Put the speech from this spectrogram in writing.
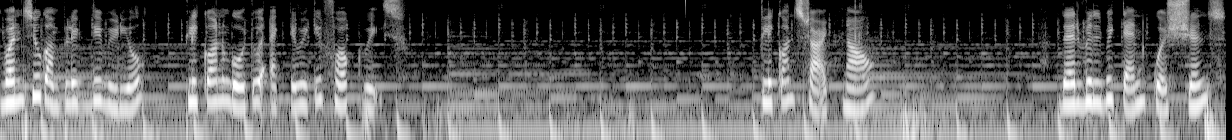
Once you complete the video click on go to activity for quiz click on start now. There will be 10 questions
